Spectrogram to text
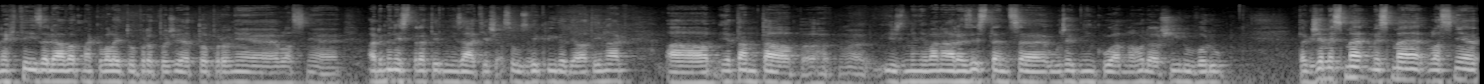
nechtějí zadávat na kvalitu, protože to pro ně je vlastně administrativní zátěž a jsou zvyklí to dělat jinak. A je tam ta eh, již zmiňovaná rezistence úředníků a mnoho dalších důvodů. Takže my jsme, my jsme vlastně eh,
